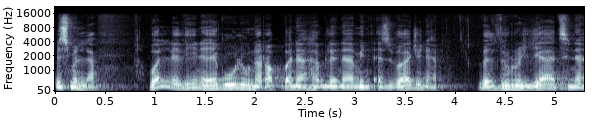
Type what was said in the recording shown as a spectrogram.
Bismillah. وَالَّذ۪ينَ يَقُولُونَ رَبَّنَا هَبْ لَنَا مِنْ اَزْوَاجِنَا وَذُرِّيَّاتِنَا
